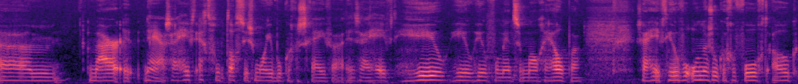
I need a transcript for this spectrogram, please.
Um, maar nou ja, zij heeft echt fantastisch mooie boeken geschreven. En zij heeft heel, heel, heel veel mensen mogen helpen. Zij heeft heel veel onderzoeken gevolgd ook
